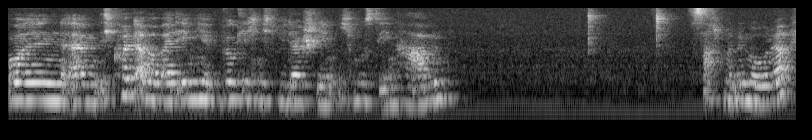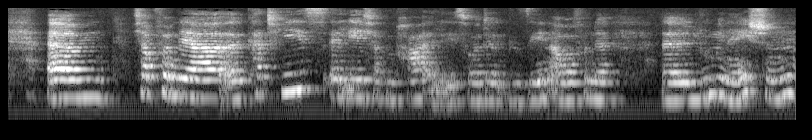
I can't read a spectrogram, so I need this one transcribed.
und ähm, ich konnte aber bei dem hier wirklich nicht widerstehen. Ich musste ihn haben sagt man immer, oder? Ähm, ich habe von der äh, Catrice LE, ich habe ein paar LEs heute gesehen, aber von der äh, Lumination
